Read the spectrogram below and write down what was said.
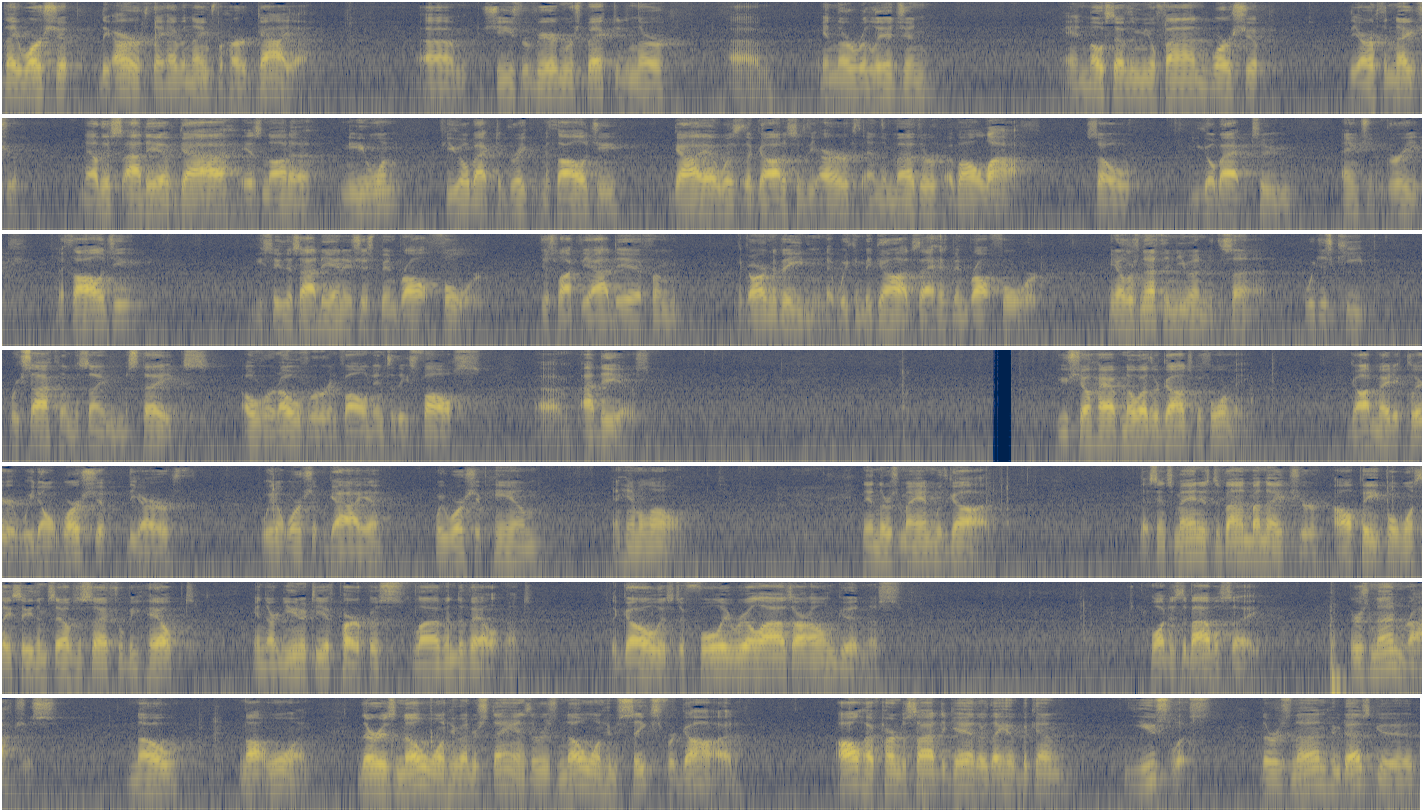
They worship the earth. They have a name for her, Gaia. Um, she's revered and respected in their um, in their religion, and most of them you'll find worship the earth and nature. Now, this idea of Gaia is not a new one. If you go back to Greek mythology, Gaia was the goddess of the earth and the mother of all life. So, you go back to ancient Greek mythology, you see this idea and it's just been brought forward. Just like the idea from the Garden of Eden that we can be gods, that has been brought forward. You know, there's nothing new under the sun. We just keep recycling the same mistakes over and over and falling into these false um, ideas. You shall have no other gods before me. God made it clear we don't worship the earth, we don't worship Gaia, we worship Him and Him alone. Then there's man with God. That since man is divine by nature, all people, once they see themselves as such, will be helped in their unity of purpose, love, and development. The goal is to fully realize our own goodness. What does the Bible say? There's none righteous. No, not one. There is no one who understands. There is no one who seeks for God. All have turned aside together. They have become useless. There is none who does good.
